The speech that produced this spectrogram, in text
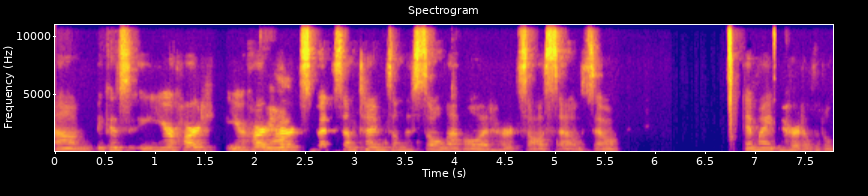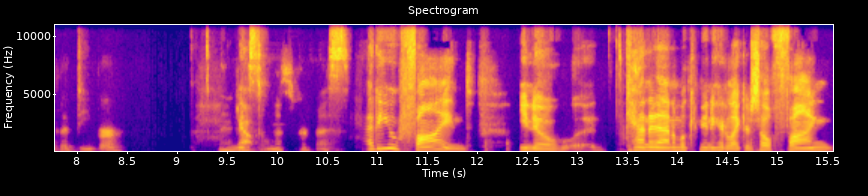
um, because your heart, your heart yeah. hurts, but sometimes on the soul level, it hurts also. So it might hurt a little bit deeper and yeah. just on the surface. How do you find, you know, can an animal communicator like yourself find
